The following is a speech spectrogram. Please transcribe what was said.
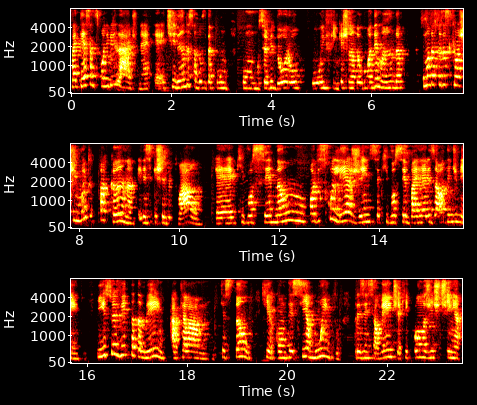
vai ter essa disponibilidade, né? É, tirando essa dúvida com, com o servidor ou, ou, enfim, questionando alguma demanda. Uma das coisas que eu achei muito bacana nesse guichê virtual é que você não pode escolher a agência que você vai realizar o atendimento. E isso evita também aquela questão que acontecia muito presencialmente, é que como a gente tinha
